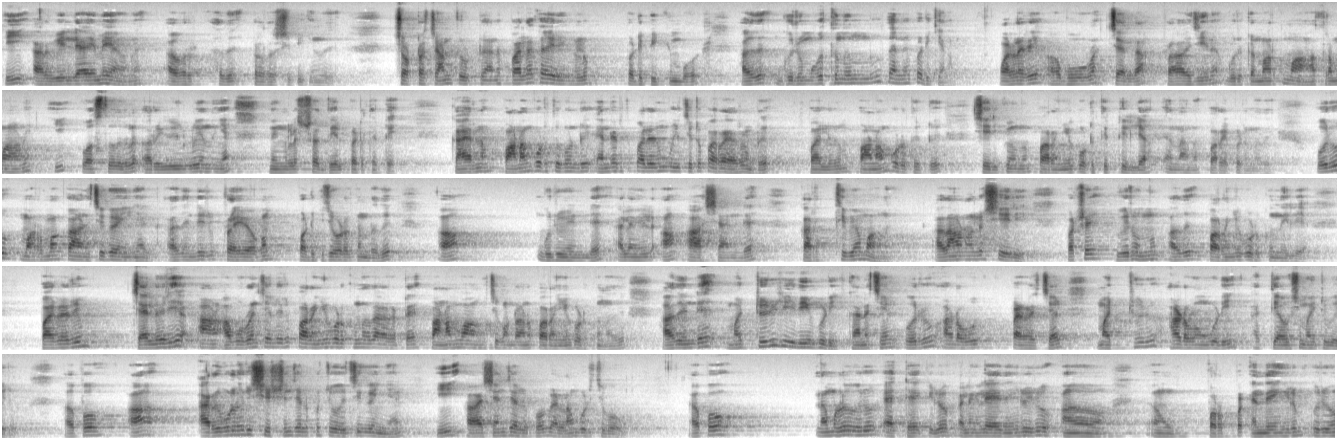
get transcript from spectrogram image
ഈ അറിവില്ലായ്മയാണ് അവർ അത് പ്രദർശിപ്പിക്കുന്നത്. ചൊട്ടച്ചാൻ തൊട്ട് അങ്ങനെ പല കാര്യങ്ങളും പഠിപ്പിക്കുമ്പോൾ അത് ഗുരുമുഖത്ത് നിന്ന് തന്നെ പഠിക്കണം. വളരെ അപൂർവ ചില പ്രാചീന ഗുരുക്കന്മാർക്ക് മാത്രമാണ് ഈ വസ്തുതകൾ അറിയുകയുള്ളൂ എന്ന് ഞാൻ നിങ്ങളെ ശ്രദ്ധയിൽപ്പെടുത്തട്ടെ. കാരണം പണം കൊടുത്തുകൊണ്ട് എന്റെ അടുത്ത് പലരും വിളിച്ചിട്ട് പറയാറുണ്ട് പലരും പണം കൊടുത്തിട്ട് ശരിക്കൊന്നും പറഞ്ഞു കൊടുത്തിട്ടില്ല എന്നാണ് പറയപ്പെടുന്നത്. ഒരു മർമ്മം കാണിച്ചു കഴിഞ്ഞാൽ അതിന്റെ ഒരു പ്രയോഗം പഠിപ്പിച്ചു കൊടുക്കേണ്ടത് ആ ഗുരുവിന്റെ അല്ലെങ്കിൽ ആ ആശാന്റെ കർത്തവ്യമാണ്. അതാണല്ലോ ശരി. പക്ഷേ ഇവരൊന്നും അത് പറഞ്ഞു കൊടുക്കുന്നില്ല. പലരും ചിലർ അപൂർവം ചിലർ പറഞ്ഞു കൊടുക്കുന്നതാകട്ടെ പണം വാങ്ങിച്ചു കൊണ്ടാണ് പറഞ്ഞു കൊടുക്കുന്നത്. അതിന്റെ മറ്റൊരു രീതിയും കൂടി കനച്ചാൽ ഒരു അടവ് പഴച്ചാൽ മറ്റൊരു അടവും കൂടി അത്യാവശ്യമായിട്ട് വരും. അപ്പോൾ ആ അറിവുള്ളൊരു ശിഷ്യൻ ചിലപ്പോൾ ചോദിച്ചു കഴിഞ്ഞാൽ ഈ ആശാൻ ചിലപ്പോൾ വെള്ളം കുടിച്ചു പോകും. അപ്പോൾ നമ്മൾ ഒരു അറ്റാക്കിലോ അല്ലെങ്കിൽ ഏതെങ്കിലും ഒരു പുറപ്പെ എന്തെങ്കിലും ഒരു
